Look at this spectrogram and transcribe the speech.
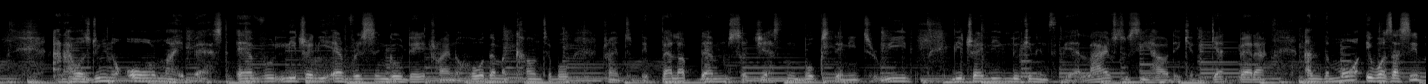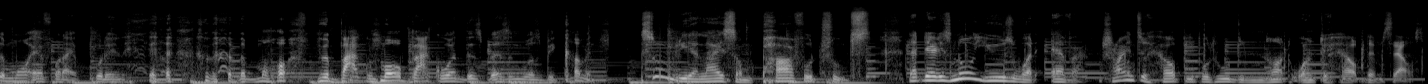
And I was doing all my best, every literally every single day, trying to hold them accountable, trying to develop them, suggesting books they need to read, literally looking into their lives to see how they can get better. And the more it was as if the more effort I put in, the more the back more backward this person was becoming soon realized some powerful truths that there is no use whatever trying to help people who do not want to help themselves.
